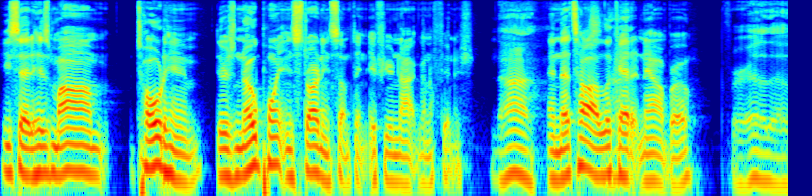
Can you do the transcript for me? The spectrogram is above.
He said his mom told him there's no point in starting something if you're not gonna finish. nah, And that's how I look at it now, bro. for real though.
